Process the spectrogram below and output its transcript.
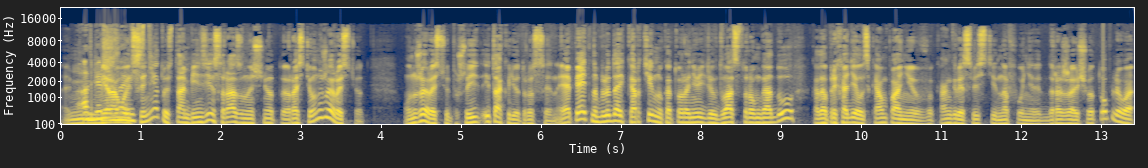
от мировой зависит. цене, то есть там бензин сразу начнет расти, он уже растет. Он уже растет, потому что и, и так идет рост цены. И опять наблюдать картину, которую они видели в 2022 году, когда приходилось компанию в Конгресс вести на фоне дорожающего топлива,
